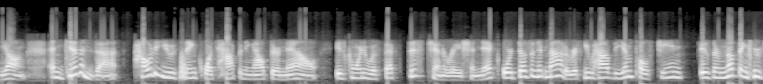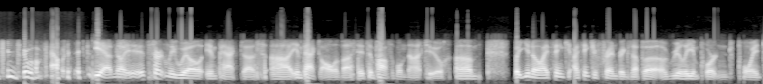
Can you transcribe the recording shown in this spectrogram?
young. And given that, how do you think what's happening out there now is going to affect this generation, Nick? Or doesn't it matter? If you have the impulse gene, is there nothing you can do about it? Yeah, no, it certainly will impact us, uh, impact all of us. It's impossible not to. Um, but you know, I think I think your friend brings up a, a really important point,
